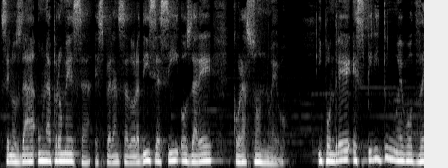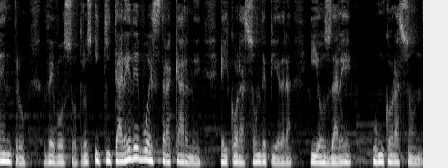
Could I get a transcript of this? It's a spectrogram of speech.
se nos da una promesa esperanzadora. Dice así, os daré corazón nuevo. Y pondré espíritu nuevo dentro de vosotros, y quitaré de vuestra carne el corazón de piedra, y os daré un corazón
